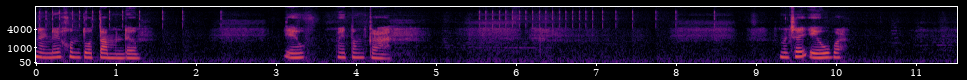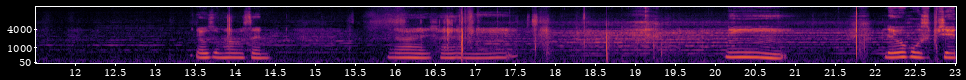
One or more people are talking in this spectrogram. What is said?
อยากได้คนตัวต่ำเหมือนเดิม เอลไม่ต้องการมันใช่เอลปะ เอลสิบห้าเปอร์เซ็นต์ได้ใช้อันนี้ นี่เลเวลหกสิบเจ็ด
